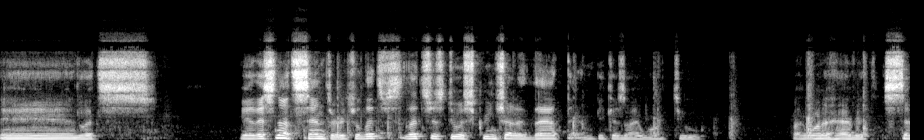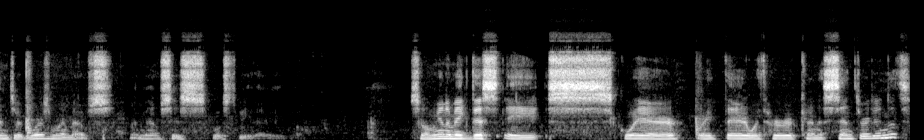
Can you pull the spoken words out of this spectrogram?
And let's yeah that's not centered so let's let's just do a screenshot of that then because I want to I want to have it centered. Where's my mouse? My mouse is supposed to be there so I'm going to make this a square right there with her kind of centered in it.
